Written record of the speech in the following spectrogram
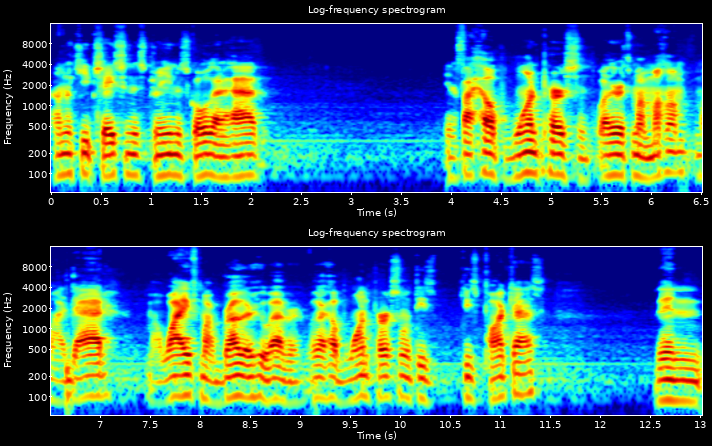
I'm gonna keep chasing this dream, this goal that I have. And if I help one person, whether it's my mom, my dad, my wife, my brother, whoever, whether I help one person with these these podcasts, then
